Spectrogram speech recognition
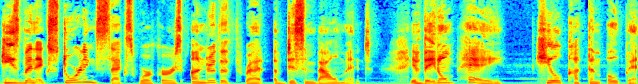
He's been extorting sex workers under the threat of disembowelment. If they don't pay, he'll cut them open.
